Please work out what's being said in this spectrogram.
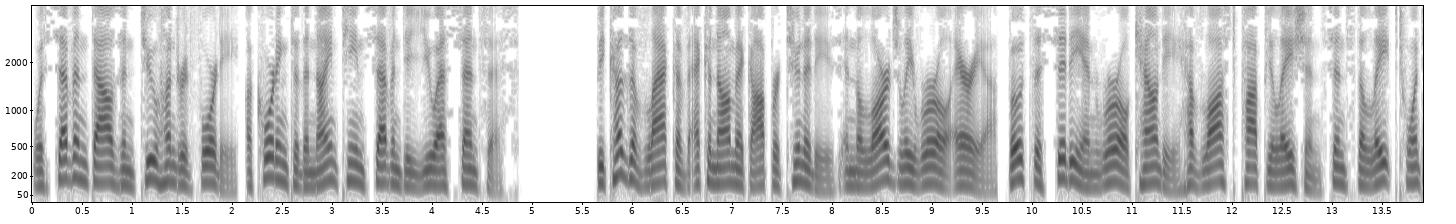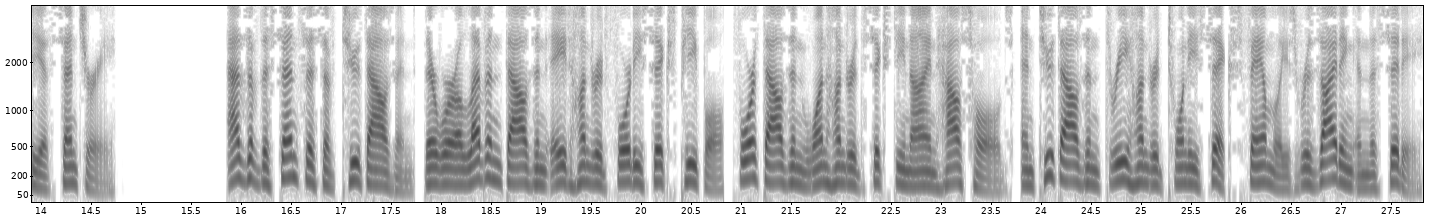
was 7,240, according to the 1970 U.S. Census. Because of lack of economic opportunities in the largely rural area, both the city and rural county have lost population since the late 20th century. As of the census of 2000, there were 11,846 people, 4,169 households, and 2,326 families residing in the city.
